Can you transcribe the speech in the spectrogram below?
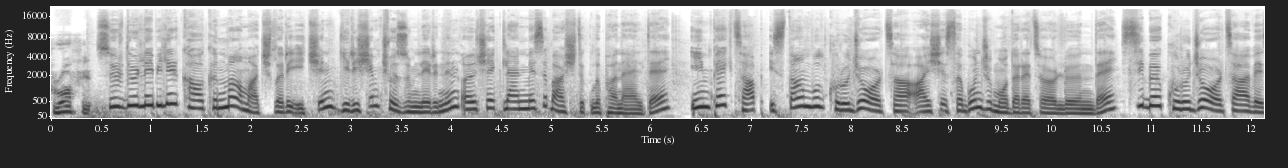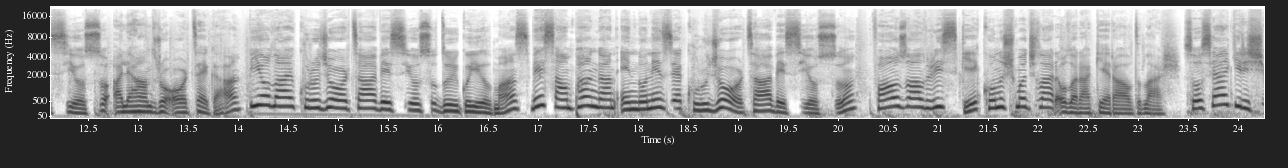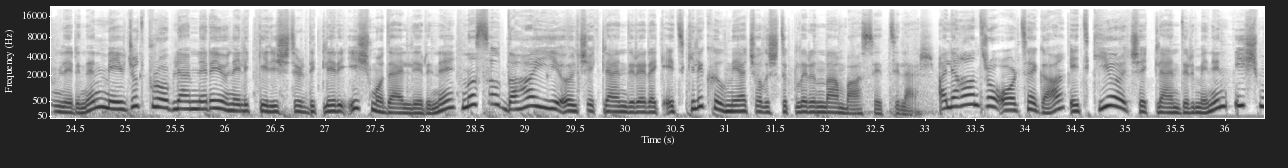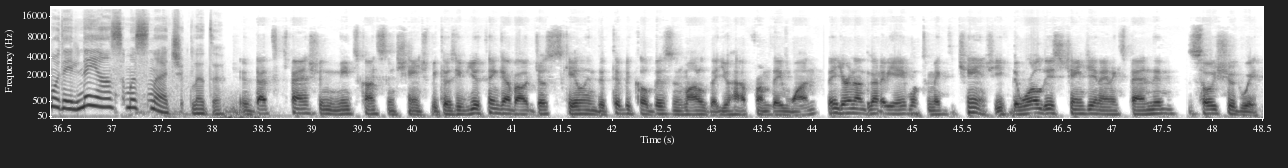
profit. Sürdürülebilir kalkınma amaçları için girişim çözümlerinin ölçeklenmesi başlıklı panelde Impact Hub İstanbul kurucu ortağı Ayşe Sabuncu moderatörlüğünde Sibe kurucu ortağı ve CEO'su Alejandro Ortega, BioLife kurucu ortağı ve CEO'su Duygu Yılmaz ve Sampangan Endonezya kurucu ortağı ve CEO'su Fauzal Riski konuşmacılar olarak yer aldılar. Sosyal girişimlerinin mevcut problemlere yönelik geliştirdikleri iş modellerini nasıl daha iyi ölçeklendirerek etkili kılmaya çalıştıklarından bahsettiler. Alejandro Ortega, etkiyi ölçeklendirmenin iş modeline yansımasını açıkladı. that expansion needs constant change because if you think about just scaling the typical business model that you have from day one, then you're not going to be able to make the change. If the world is changing and expanding, so should we.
